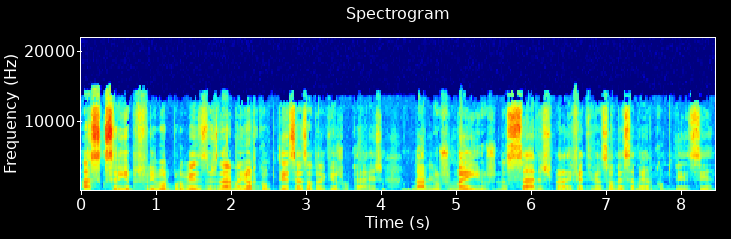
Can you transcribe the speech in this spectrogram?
Acho que seria preferível, por vezes, dar maior competência às autarquias locais, dar-lhe os meios necessários para a efetivação dessa maior competência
